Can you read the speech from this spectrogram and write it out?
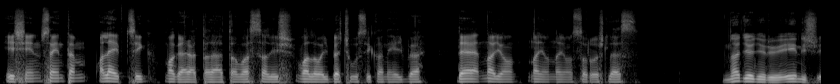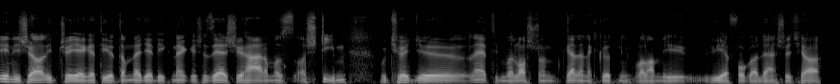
és én szerintem a Leipzig magára talált tavasszal, és valahogy becsúszik a négybe. De nagyon-nagyon-nagyon szoros lesz. Nagy gyönyörű, én is, én is a Lipcseieket írtam negyediknek, és az első három az a Steam, úgyhogy ö, lehet, hogy majd lassan kellene kötnünk valami hülye fogadást, hogyha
